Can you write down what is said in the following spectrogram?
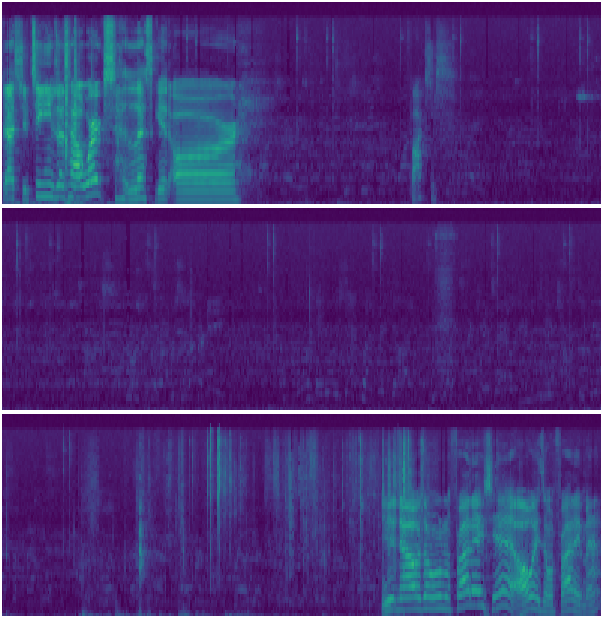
That's your teams. That's how it works. Let's get our boxes. You didn't know I was on on Fridays? Yeah, always on Friday, Matt.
